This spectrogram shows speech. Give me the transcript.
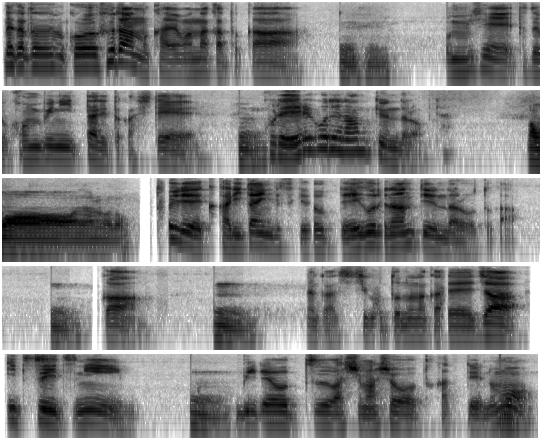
なんか例えばこう普段の会話の中とか、うんお店、例えばコンビニ行ったりとかして、うん。これ英語でなんて言うんだろうみたいな。あ、もう、なるほど。トイレ借りたいんですけどって英語でなんて言うんだろうとか、うん。か、うん。なんか仕事の中で、じゃあ、いついつにうん。ビデオ通話しましょうとかっていうのも、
